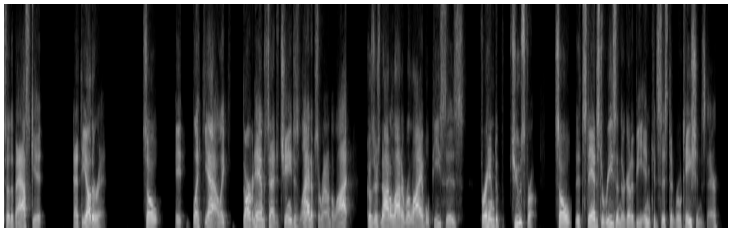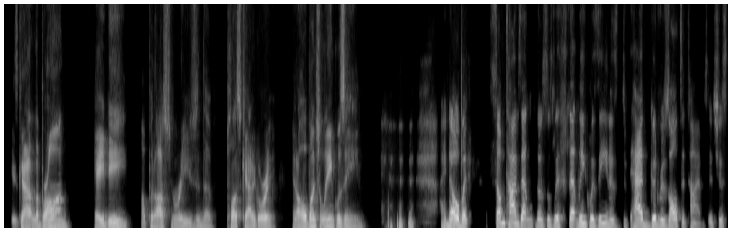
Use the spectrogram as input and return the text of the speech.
to the basket at the other end. So it like, yeah, like Darvin Ham's had to change his lineups around a lot because there's not a lot of reliable pieces for him to choose from. So it stands to reason they're going to be inconsistent rotations there. He's got LeBron, AD. I'll put Austin Reaves in the plus category and a whole bunch of lean cuisine. I know, but sometimes that those, those that lean cuisine has had good results at times. It's just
